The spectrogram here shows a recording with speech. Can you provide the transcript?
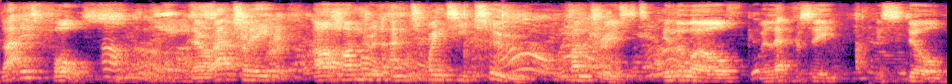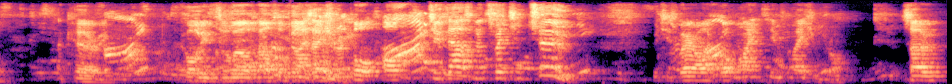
That is false. There are actually 122 countries in the world where leprosy is still occurring. According to the World Health Organization report of 2022, which is where I've got my information from. So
